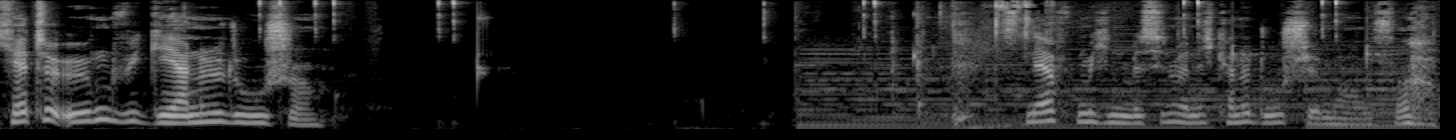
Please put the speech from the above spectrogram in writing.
Ich hätte irgendwie gerne eine Dusche. Es nervt mich ein bisschen, wenn ich keine Dusche im Haus habe.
